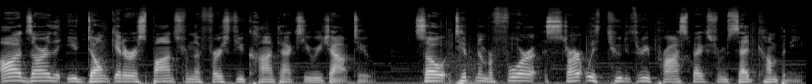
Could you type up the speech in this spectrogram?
Odds are that you don't get a response from the first few contacts you reach out to. So, tip number four start with two to three prospects from said company.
